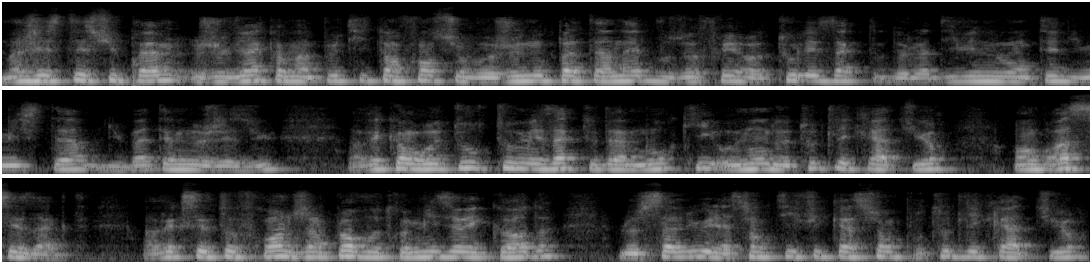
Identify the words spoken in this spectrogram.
Majesté suprême, je viens comme un petit enfant sur vos genoux paternels vous offrir tous les actes de la divine volonté du mystère du baptême de Jésus, avec en retour tous mes actes d'amour qui, au nom de toutes les créatures, embrassent ces actes. Avec cette offrande, j'implore votre miséricorde, le salut et la sanctification pour toutes les créatures,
